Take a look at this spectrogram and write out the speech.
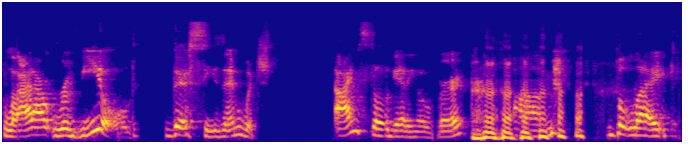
flat out revealed this season, which I'm still getting over. um, but like,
